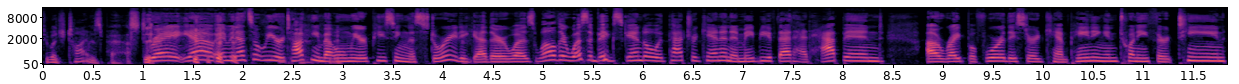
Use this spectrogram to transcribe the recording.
too much time has passed. Right. Yeah. I mean, that's what we were talking about when we were piecing the story together was, well, there was a big scandal with Patrick Cannon. And maybe if that had happened uh, right before they started campaigning in 2013,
